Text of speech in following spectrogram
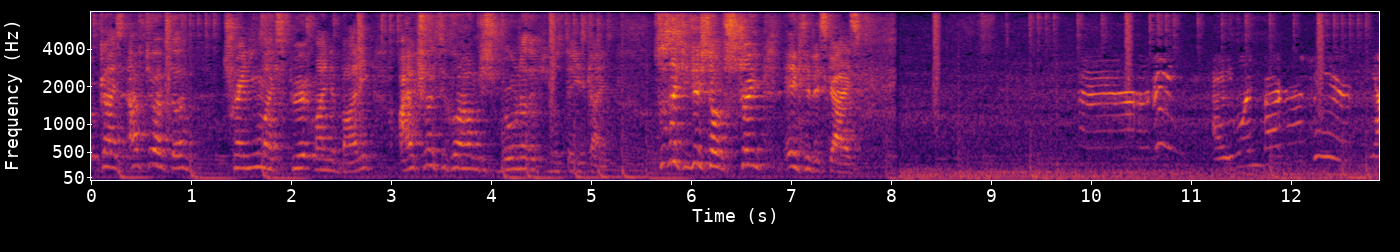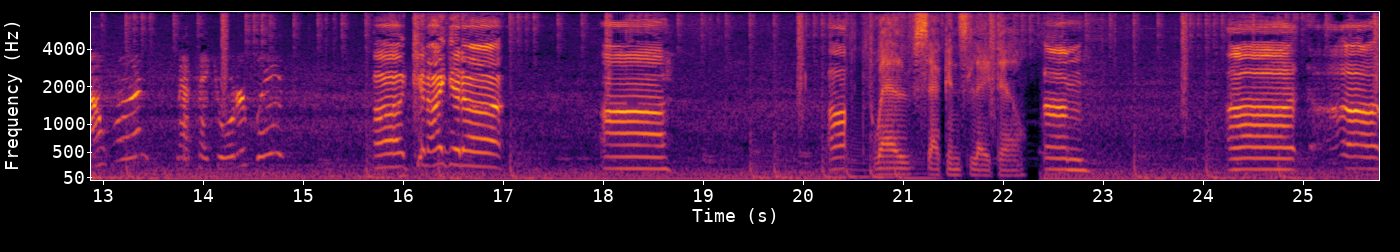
So guys, after I've done training my spirit, mind, and body, I actually like to go out and just ruin other people's days, guys. So let's actually just jump straight into this, guys. A1 Burger is here. You want one? May I take your order, please? Uh, can I get a, uh, 12 seconds later. um, uh, uh,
